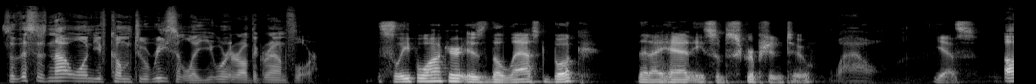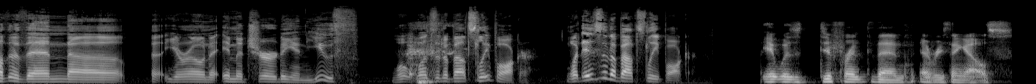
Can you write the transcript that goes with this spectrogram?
So this is not one you've come to recently. You were on the ground floor. Sleepwalker is the last book that I had a subscription to. Wow. Yes. Other than uh, your own immaturity and youth, what was it about Sleepwalker? What is it about Sleepwalker? It was different than everything else.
